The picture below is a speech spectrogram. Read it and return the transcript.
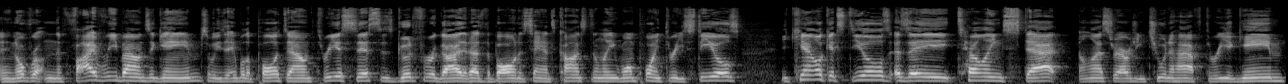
and overall in the five rebounds a game, so he's able to pull it down. Three assists is good for a guy that has the ball in his hands constantly. 1.3 steals. You can't look at steals as a telling stat unless you're averaging two and a half, three a game.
